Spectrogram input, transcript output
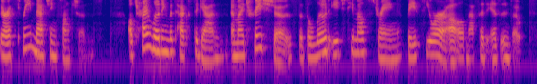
There are three matching functions. I'll try loading the text again, and my trace shows that the load HTML string base URL method is invoked.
